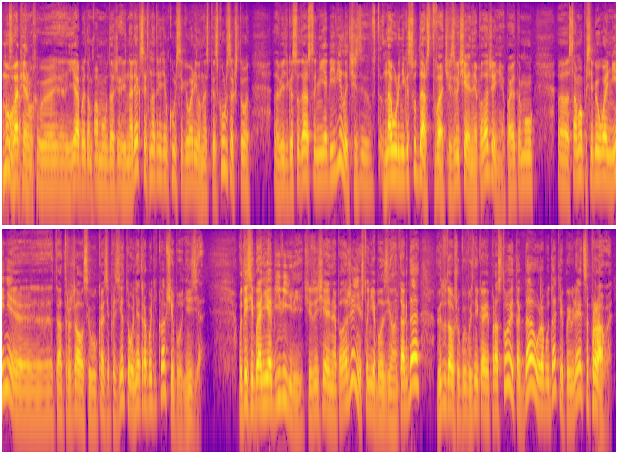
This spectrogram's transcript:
Ну, во-первых, э, я об этом, по-моему, даже и на лекциях на третьем курсе говорил, на спецкурсах, что э, ведь государство не объявило на уровне государства чрезвычайное положение. Поэтому э, само по себе увольнение, это отражалось и в указе президента, увольнять работников вообще было нельзя. Вот если бы они объявили чрезвычайное положение, что не было сделано, тогда, ввиду того, что возникает простое, тогда у работодателя появляется право –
